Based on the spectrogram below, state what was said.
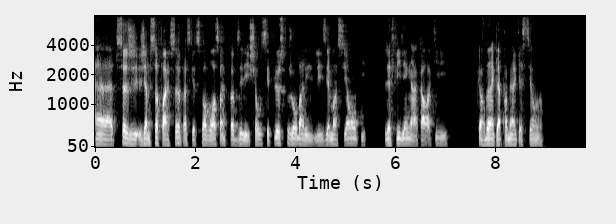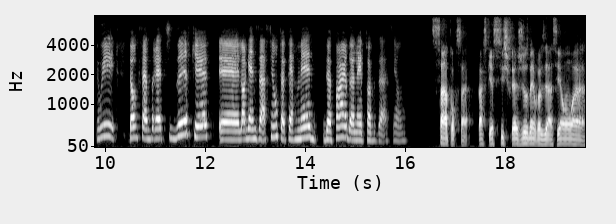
Euh, ça, j'aime ça faire ça parce que tu vas voir, ça va improviser les choses. C'est plus toujours dans les, les émotions. Puis le feeling encore qui coordonne avec la première question. Oui, donc ça voudrait-tu dire que euh, l'organisation te permet de faire de l'improvisation? 100% Parce que si je ferais juste de l'improvisation, euh,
